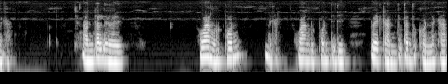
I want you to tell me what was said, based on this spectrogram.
นะครับฉะนั้นก็เลยว่างหลุดพ้นนะครับว่างหลุดพ้นดีๆ ด้วยกันทุกท่านทุกคนนะครับ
